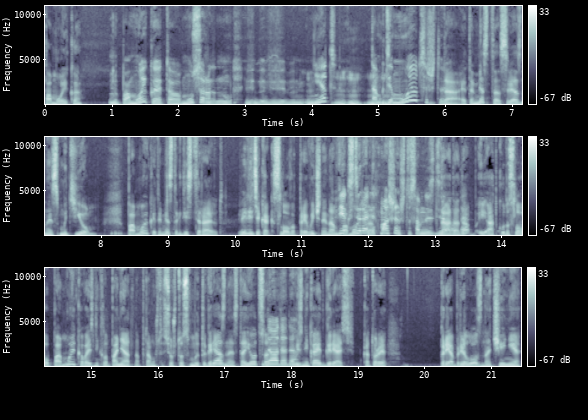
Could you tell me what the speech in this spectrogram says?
Помойка. Ну, помойка это мусор. в- Нет? М-м, Там, где моются, что ли? Да, это место, связанное с мытьем. Помойка – это место, где стирают. Видите, как слово привычное нам Век помойка? стиральных машин, что со мной сделал, да, да, да, И откуда слово помойка возникло, понятно, потому что все, что смыто грязное, остается, Да, да, да. и возникает грязь, которая приобрело значение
